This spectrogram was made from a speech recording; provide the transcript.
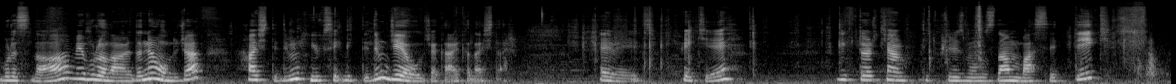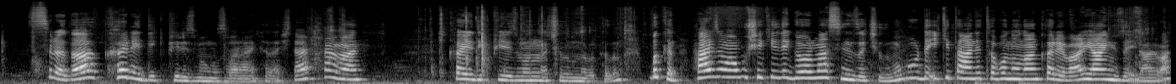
burası da A ve buralarda ne olacak? H dedim, yükseklik dedim, C olacak arkadaşlar. Evet, peki. Dikdörtgen dik prizmamızdan bahsettik. Sırada kare dik prizmamız var arkadaşlar. Hemen kare dik prizmanın açılımına bakalım. Bakın her zaman bu şekilde görmezsiniz açılımı. Burada iki tane taban olan kare var, yan yüzeyler var.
